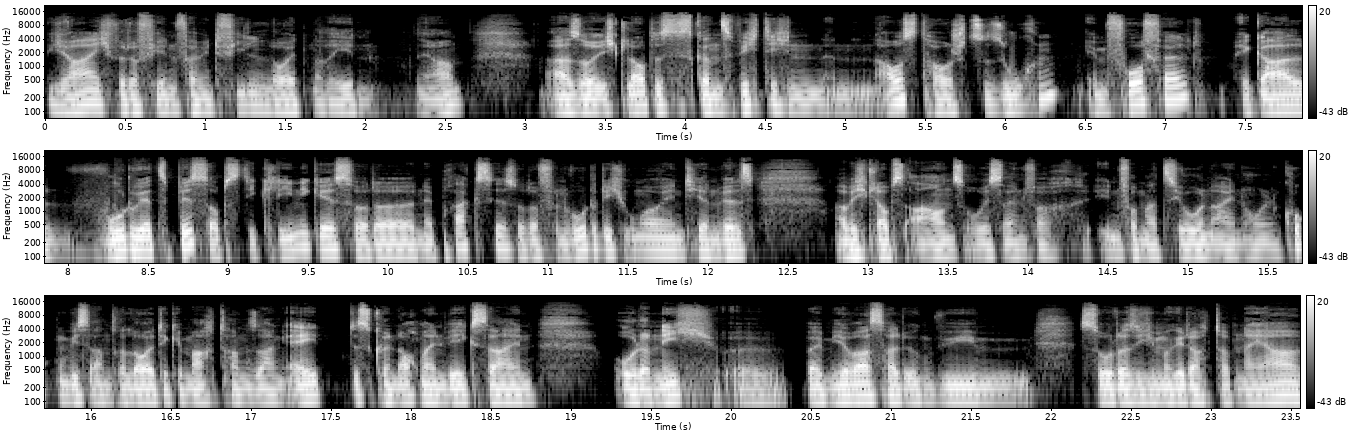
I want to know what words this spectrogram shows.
Ja, ich würde auf jeden Fall mit vielen Leuten reden. Ja, also ich glaube, es ist ganz wichtig, einen, einen Austausch zu suchen im Vorfeld, egal wo du jetzt bist, ob es die Klinik ist oder eine Praxis oder von wo du dich umorientieren willst. Aber ich glaube, das A und O ist einfach Informationen einholen, gucken, wie es andere Leute gemacht haben, sagen, ey, das könnte auch mein Weg sein oder nicht. Äh, bei mir war es halt irgendwie so, dass ich immer gedacht habe, naja,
